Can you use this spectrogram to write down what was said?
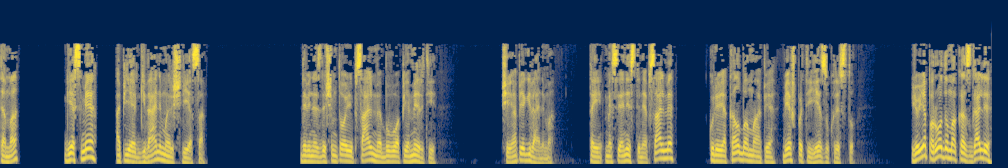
Tema - Giesmė apie gyvenimą ir šviesą. 90 psalmė buvo apie mirtį. Šie apie gyvenimą. Tai mesianistinė psalmė, kurioje kalbama apie viešpati Jėzų Kristų. Joje parodoma, kas gali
